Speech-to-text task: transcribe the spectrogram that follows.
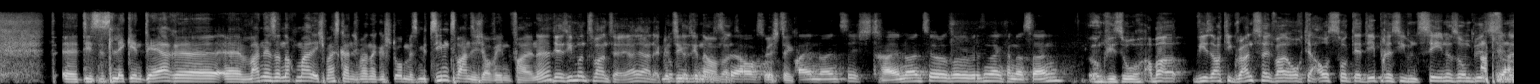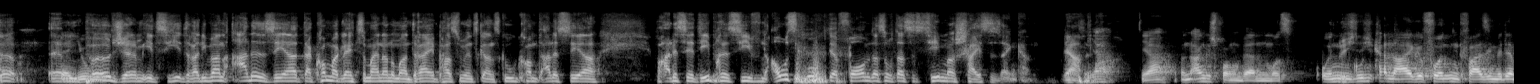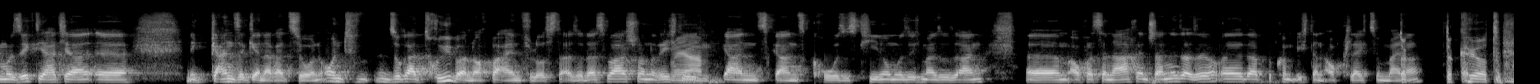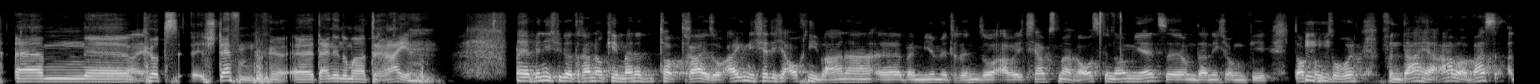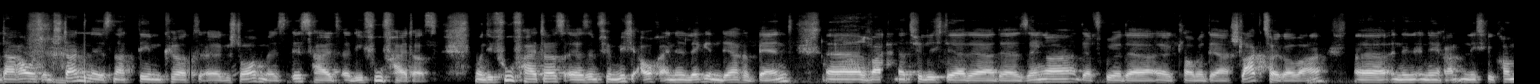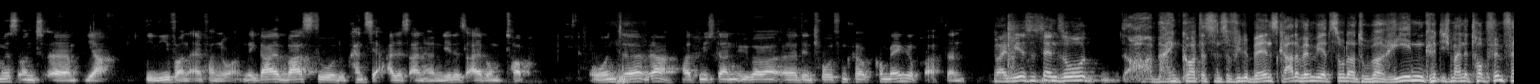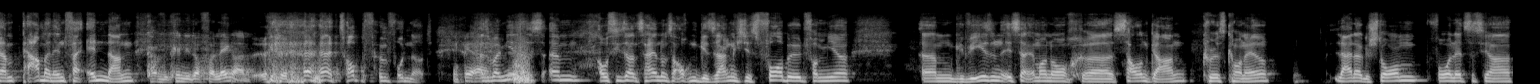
äh, dieses legendäre. Äh, wann ist er noch mal? Ich weiß gar nicht, wann er gestorben ist. Mit 27 auf jeden Fall, ne? Der 27er, ja, ja, der Club Mit der sieben- genau. Ja auch so Richtig. 92, 93 oder so gewesen sein, kann das sein? Irgendwie so. Aber wie gesagt, die Grunge-Zeit war auch der Ausdruck der depressiven Szene so ein bisschen. Ne? Der Ähm. Pearl Jam etc. Die waren alle sehr, da kommen wir gleich zu meiner Nummer drei, passen wir uns ganz gut, kommt alles sehr, war alles sehr depressiv. Ein Ausdruck der Form, dass auch das System mal scheiße sein kann. Ja. Ja, ja, und angesprochen werden muss. Und Richtig. einen guten Kanal gefunden quasi mit der Musik. Die hat ja äh, eine ganze Generation und sogar drüber noch beeinflusst. Also das war schon richtig Ja. ganz, ganz großes Kino, muss ich mal so sagen. Ähm, auch was danach entstanden ist. Also äh, da bekomme ich dann auch gleich zu meiner. Der Kurt. Ähm, äh. Kurt, äh, Steffen, äh, deine Nummer drei. Äh, bin ich wieder dran, okay, meine Top 3. So, eigentlich hätte ich auch Nirvana äh, bei mir mit drin, so, aber ich habe es mal rausgenommen jetzt, äh, um da nicht irgendwie Doppelung zu holen. Von daher, aber was daraus entstanden ist, nachdem Kurt äh, gestorben ist, ist halt äh, die Foo Fighters. Und die Foo Fighters äh, sind für mich auch eine legendäre Band, äh, weil natürlich der, der, der Sänger, der früher der, äh, glaube der Schlagzeuger war, äh, in, den, in den Rampenlicht gekommen ist und äh, ja, die liefern einfach nur. Und egal was du, du kannst dir alles anhören, jedes Album top. Und äh, ja, hat mich dann über äh, den Tod von Kurt Cobain gebracht dann. Bei mir ist es denn so, oh mein Gott, das sind so viele Bands. Gerade wenn wir jetzt so darüber reden, könnte ich meine Top 5 per- permanent verändern. Komm, wir können die doch verlängern. Top 500. Ja. Also bei mir ist es ähm, aus dieser Zeit uns auch ein gesangliches Vorbild von mir ähm, gewesen, ist ja immer noch äh, Soundgarden, Chris Cornell, leider gestorben, vorletztes Jahr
